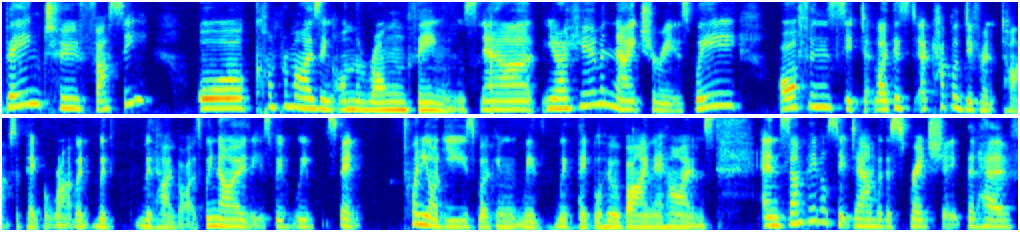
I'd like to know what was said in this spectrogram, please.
being too fussy or compromising on the wrong things. Now, you know, human nature is we often sit to, like there's a couple of different types of people, right? With with with home buyers, we know this. We've we've spent 20 odd years working with with people who are buying their homes and some people sit down with a spreadsheet that have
